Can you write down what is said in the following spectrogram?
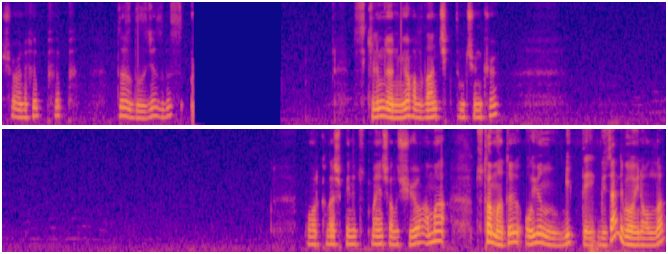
Şöyle hıp hıp. Dız dız cız bız. Skillim dönmüyor. Halıdan çıktım çünkü. Bu arkadaş beni tutmaya çalışıyor ama tutamadı. Oyun bitti. Güzel bir oyun oldu.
